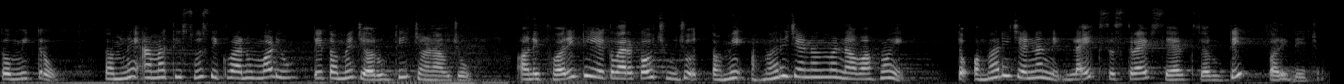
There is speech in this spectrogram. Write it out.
તો મિત્રો, તમને આમાંથી શું શીખવાનું મળ્યું તે તમે જરૂરથી જણાવજો. અને ફરીથી એકવાર કહું છું, જો તમે અમારી ચેનલમાં નવા હોય, તો અમારી ચેનલને લાઈક સબસ્ક્રાઈબ શેર જરૂરથી કરી દેજો.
